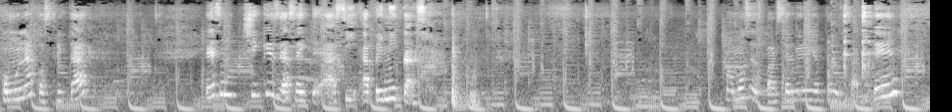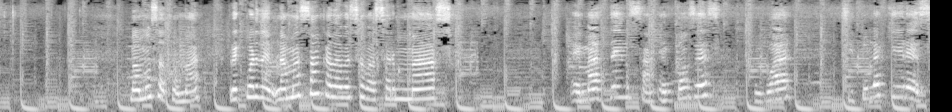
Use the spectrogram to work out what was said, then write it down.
como una costrita, es un chiquis de aceite, así, apenitas. Vamos a esparcer bien por el sartén. Vamos a tomar, recuerden, la masa cada vez se va a hacer más, eh, más densa. Entonces, igual, si tú la quieres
